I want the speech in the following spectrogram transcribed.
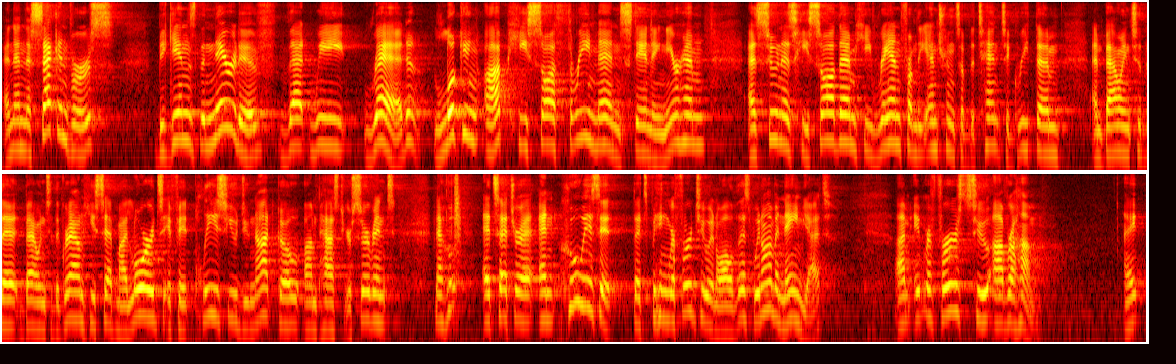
And then the second verse begins the narrative that we read. Looking up, he saw three men standing near him. As soon as he saw them, he ran from the entrance of the tent to greet them, and bowing to the, bowing to the ground, he said, My lords, if it please you, do not go on past your servant. Now, who, etc. And who is it that's being referred to in all of this? We don't have a name yet um, it refers to Abraham. Right?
